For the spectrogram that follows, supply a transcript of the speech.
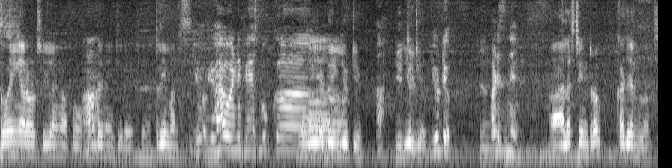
Going around Sri Lanka for Huh? 180 days, yeah. three months. You, you have any Facebook? Uh, we are doing YouTube. huh? YouTube. YouTube. YouTube. Yeah. What is the name? Uh, Alastair Rock, Kajan Vlogs.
